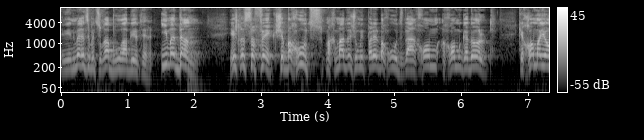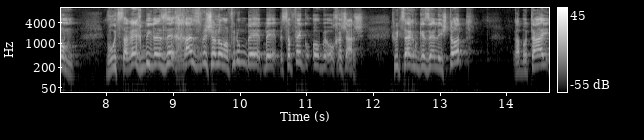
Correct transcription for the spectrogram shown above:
אני אומר את זה בצורה ברורה ביותר, אם אדם יש לו ספק שבחוץ, מחמת זה שהוא מתפלל בחוץ, והחום החום גדול, כחום היום, והוא יצטרך בגלל זה חס ושלום, אפילו בספק או, או חשש, שהוא יצטרך בגלל זה לשתות, רבותיי,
